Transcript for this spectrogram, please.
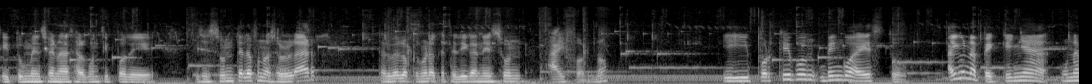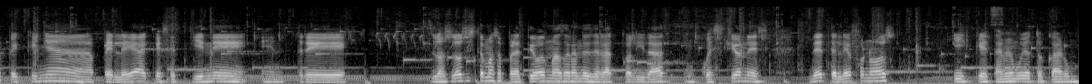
Si tú mencionas algún tipo de dices un teléfono celular, tal vez lo primero que te digan es un iPhone, ¿no? ¿Y por qué vengo a esto? Hay una pequeña, una pequeña pelea que se tiene entre los dos sistemas operativos más grandes de la actualidad en cuestiones de teléfonos y que también voy a tocar un,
